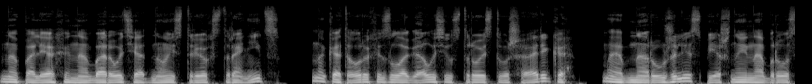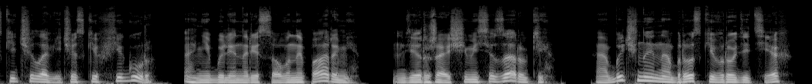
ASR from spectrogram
На полях и на обороте одной из трех страниц, на которых излагалось устройство шарика, мы обнаружили спешные наброски человеческих фигур. Они были нарисованы парами, держащимися за руки. Обычные наброски вроде тех,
